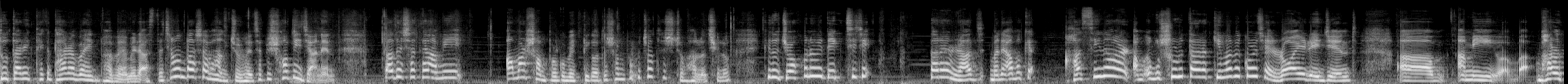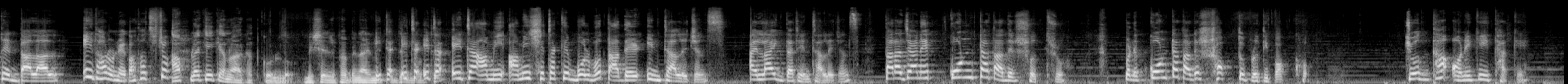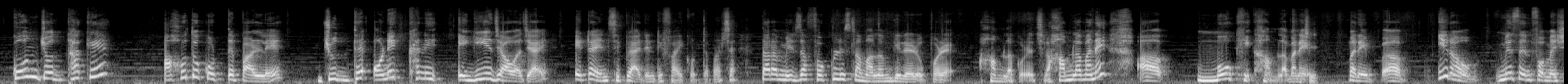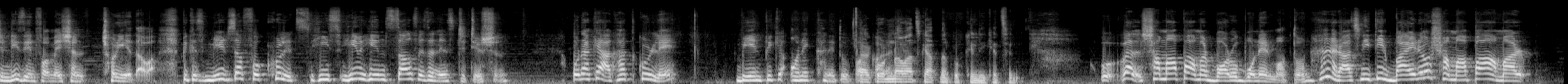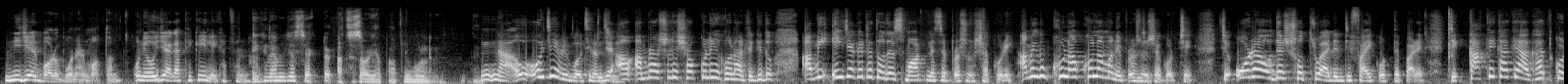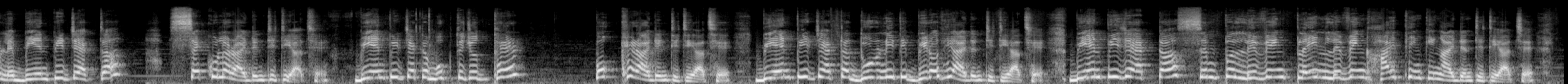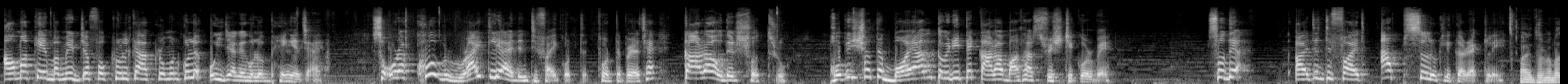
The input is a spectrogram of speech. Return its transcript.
দু তারিখ থেকে ধারাবাহিকভাবে আমি রাস্তায় আমার বাসা ভাঙচুর হয়েছে, আপনি সবই জানেন। তাদের সাথে আমি, আমার সম্পর্ক, ব্যক্তিগত সম্পর্ক যথেষ্ট ভালো ছিল। কিন্তু যখন আমি দেখছি যে তারা রাজ মানে আমাকে হাসিনা আর শুরু তারা কীভাবে করেছে? রয়ের এজেন্ট আমি, ভারতের দালাল এই ধরনের কথা অথচ আপনাকে কেন আঘাত করল? বিশেষভাবে এটা এটা এটা এটা আমি আমি সেটাকে বলব তাদের intelligence I like that intelligence তারা জানে কোনটা তাদের শত্রু। মানে কোনটা তাদের শক্ত প্রতিপক্ষ। যোদ্ধা অনেকেই থাকে। কোন যোদ্ধাকে আহত করতে পারলে যুদ্ধে অনেকখানি এগিয়ে যাওয়া যায় এটা এনসিপি আইডেন্টিফাই করতে পারছে। তারা মির্জা ফখরুল ইসলাম আলমগীরের উপরে হামলা করেছিল। হামলা মানে আহ, মৌখিক হামলা। মানে। মানে ইউনো know, misinformation, disinformation ছড়িয়ে দেওয়া। Because Mirza Fakhrul it's he himself is an institution ওনাকে আঘাত করলে বিএনপিকে অনেকখানি দুর্বল তার কন্যা আজকে আপনার পক্ষে লিখেছেন? ওয়েল শামাপা আমার বড় বোনের মতন। হ্যাঁ রাজনীতির বাইরেও শামাপা আমার নিজের বড় বোনের মতন। উনি ওই জায়গা থেকেই লিখেছেন এখানে আমি জাস্ট একটা আচ্ছা সরি আপনি বললেন। না ওই যে আমি বলছিলাম যে আমরা আসলে সকলেই হোলহাটে কিন্তু আমি এই জায়গাটাতে ওদের স্মার্টনেসের প্রশংসা করি। আমি একদম খোলা খোলা মনে প্রশংসা করছি যে ওরা ওদের শত্রু আইডেন্টিফাই করতে পারে। যে কাকে কাকে আঘাত করলে বিএনপির যে একটা সেকুলার আইডেন্টিটি আছে বিএনপির যে একটা মুক্তিযুদ্ধের পক্ষের আইডেন্টিটি আছে। বিএনপির যে একটা দুর্নীতি বিরোধী আইডেন্টিটি আছে। বিএনপি যে একটা simple living plain living high thinking identity আছে। আমাকে বা মির্জা ফখরুলকে আক্রমণ করলে ওই জায়গাগুলো ভেঙে যায়। সো ওরা খুব রাইটলি আইডেন্টিফাই করতে করতে পেরেছে। কারা ওদের শত্রু? ভবিষ্যতে বয়ান তৈরিতে কারা বাধার সৃষ্টি করবে? So they identified absolutely correctly ধন্যবাদ।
